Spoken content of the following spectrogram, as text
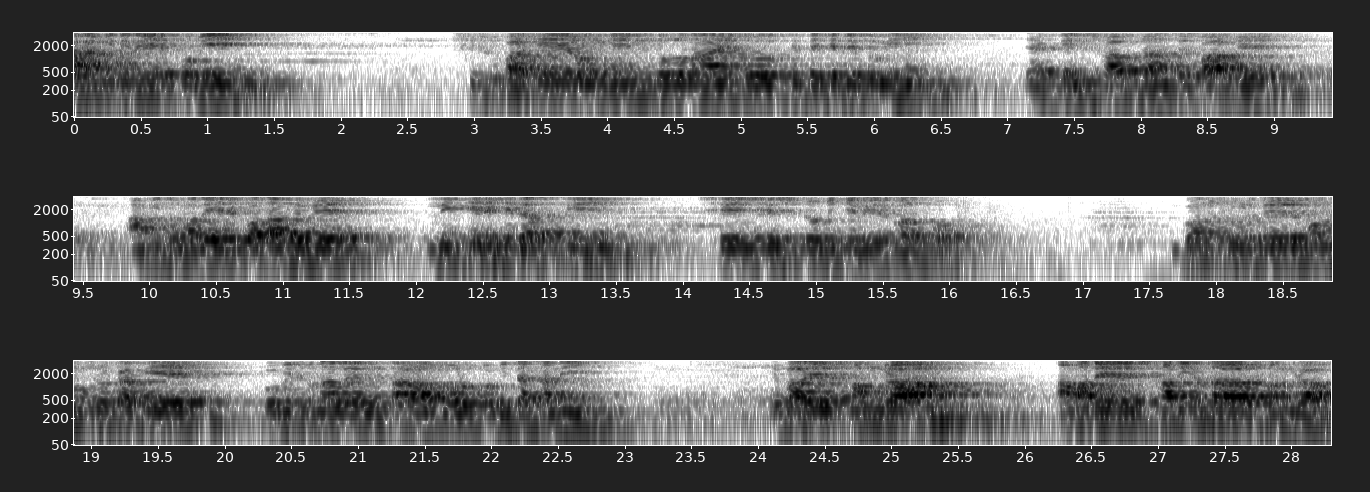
আগামী দিনের কবি, শিশু পার্কের রঙিন দোলনায় দোল খেতে খেতে তুমি একদিন সব জানতে পারবে। আমি তোমাদের কথা ভেবে লিখে রেখে যাচ্ছি সেই শ্রেষ্ঠ বিকেলের গল্প। গণসূর্যের মঞ্চ কাঁপিয়ে কবি শোনালেন তার অমর কবিতাখানি। এবারে সংগ্রাম আমাদের স্বাধীনতার সংগ্রাম।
